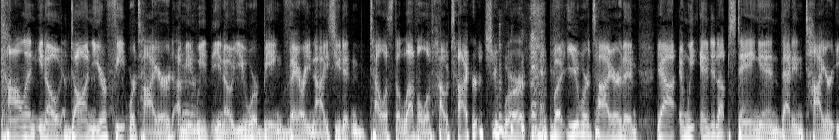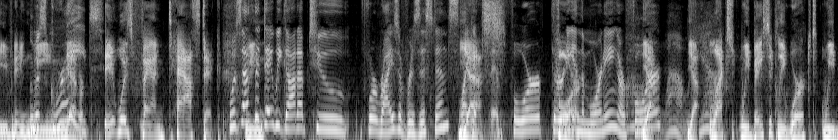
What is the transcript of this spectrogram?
Colin, you know, Dawn, your feet were tired. I mean, we, you know, you were being very nice. You didn't tell us the level of how tired you were, but you were tired, and yeah, and we ended up staying in that entire evening. It was we great. it was fantastic. Was that We- the day we got up to for Rise of Resistance? Like Yes. at four thirty Four. in the morning or four? Yeah. Yeah. Lex, we basically worked. We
